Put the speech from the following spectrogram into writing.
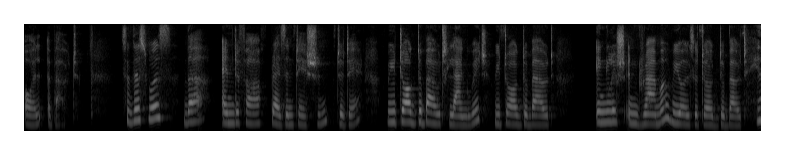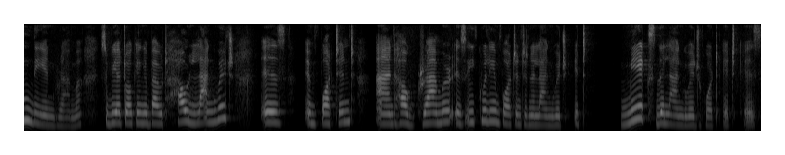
all about. So this was the end of our presentation today. We talked about language, we talked about English and grammar, we also talked about Hindi and grammar. So we are talking about how language is important and how grammar is equally important in a language. It makes the language what it is.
